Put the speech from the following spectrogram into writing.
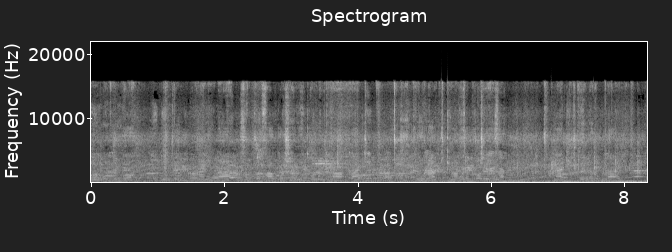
hii ni mlango, ugonjwa wa korona ni mbaya, tunafaa kuosha mikono kila wakati, tukikula, tukimaliza kucheza na hadi tukienda kulala.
